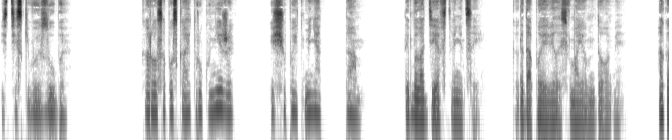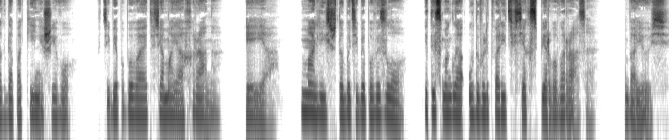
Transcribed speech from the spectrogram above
и стискиваю зубы. Карлос опускает руку ниже и щупает меня там. Ты была девственницей, когда появилась в моем доме. А когда покинешь его, тебе побывает вся моя охрана и я. Молись, чтобы тебе повезло, и ты смогла удовлетворить всех с первого раза. Боюсь,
